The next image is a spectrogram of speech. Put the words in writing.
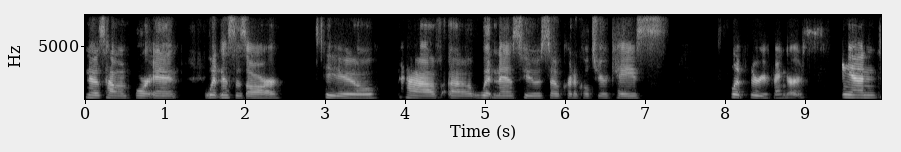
knows how important witnesses are to have a witness who is so critical to your case slip through your fingers. And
